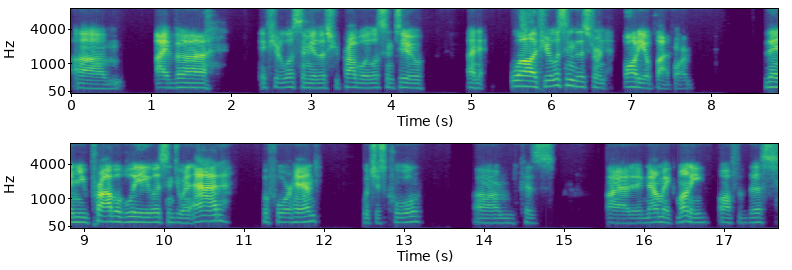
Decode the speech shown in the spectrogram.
Um, I've uh, if you're listening to this, you probably listen to an well, if you're listening to this through an audio platform, then you probably listen to an ad beforehand, which is cool. Um, because I now make money off of this,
